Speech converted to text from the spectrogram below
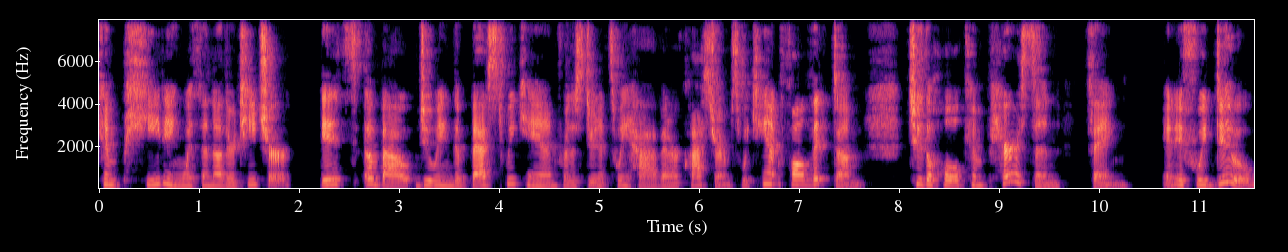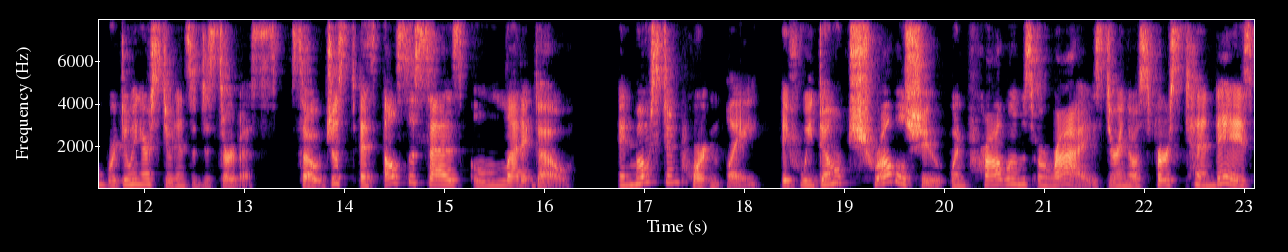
competing with another teacher. It's about doing the best we can for the students we have in our classrooms. We can't fall victim to the whole comparison thing. And if we do, we're doing our students a disservice. So just as Elsa says, let it go. And most importantly, if we don't troubleshoot when problems arise during those first 10 days,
